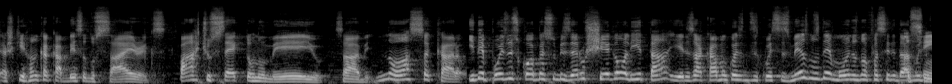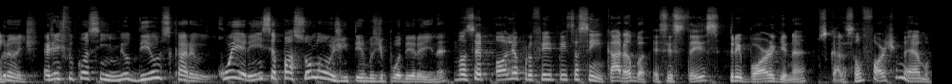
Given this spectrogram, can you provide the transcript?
acho que arranca a cabeça do Cyrex, parte o Sector no meio, sabe? Nossa, cara. E depois o Scorpion e Sub-Zero chegam ali, tá? E eles acabam com esses, com esses mesmos demônios numa facilidade Assim. muito grande. A gente ficou assim, meu Deus, cara, coerência passou longe em termos de poder aí, né? Você olha pro filme e pensa assim, caramba, esses três Triborg, né? Os caras são fortes mesmo.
